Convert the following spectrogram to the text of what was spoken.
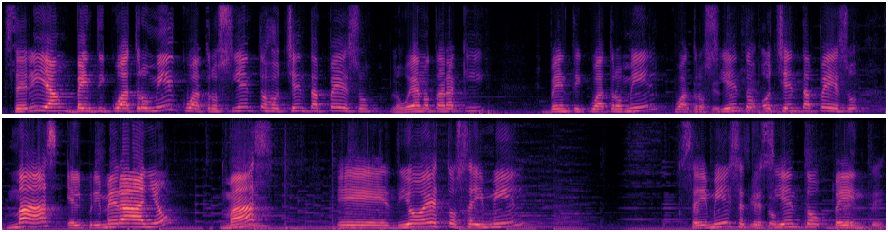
serían 24.480 pesos, lo voy a anotar aquí, 24.480 pesos más el primer año, más eh, dio esto 6 mil, 6.720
